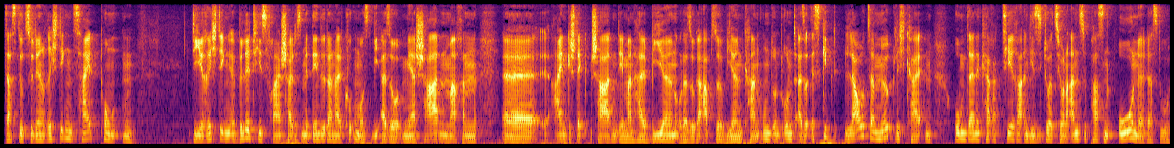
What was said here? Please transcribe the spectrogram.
dass du zu den richtigen Zeitpunkten die richtigen Abilities freischaltest, mit denen du dann halt gucken musst, wie also mehr Schaden machen, äh, eingesteckten Schaden, den man halbieren oder sogar absorbieren kann und und und. Also es gibt lauter Möglichkeiten, um deine Charaktere an die Situation anzupassen, ohne dass du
